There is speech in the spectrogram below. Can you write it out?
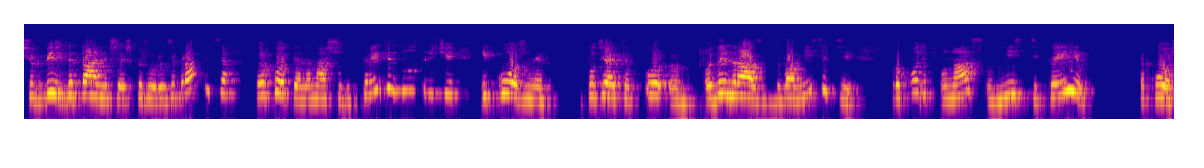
Щоб більш детальніше, я ж кажу, розібратися, приходьте на наші відкриті зустрічі, і кожних, виходить, один раз в два місяці проходить у нас в місті Київ також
